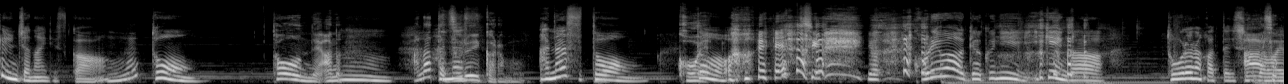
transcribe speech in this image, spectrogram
あるんじゃないですか、うん、トーン、トーンね。あの、うん、あなたずるいからもう。話すトーン。声。いやこれは逆に意見が通らなかったりする場合もある。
